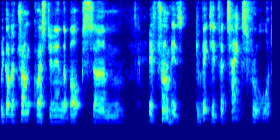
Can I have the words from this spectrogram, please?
We got a Trump question in the box. Um, if Trump is convicted for tax fraud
